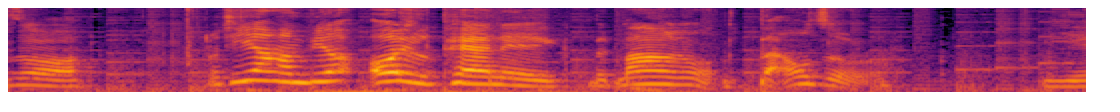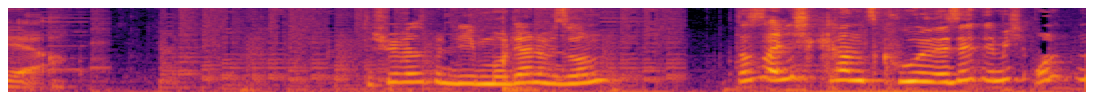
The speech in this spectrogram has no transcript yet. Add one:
So. Und hier haben wir Oil Panic mit Mario Bowser. Yeah. Ich spiele jetzt mit die moderne Version. Das ist eigentlich ganz cool. Ihr seht nämlich unten,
